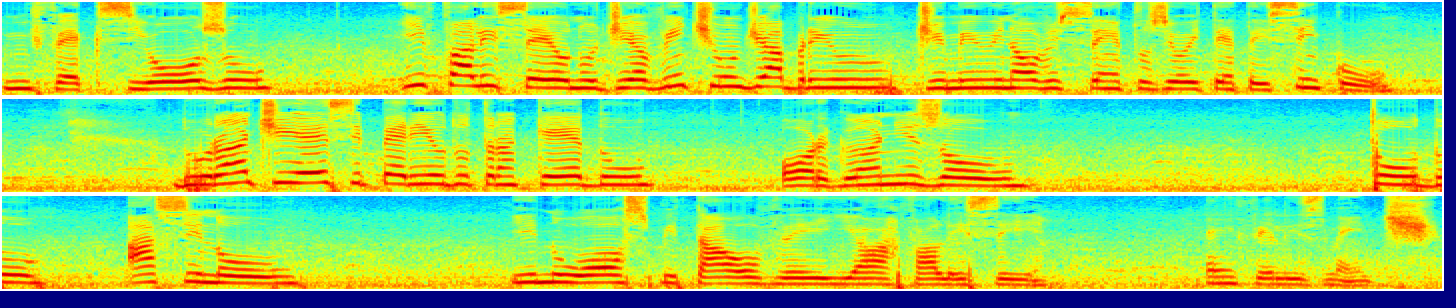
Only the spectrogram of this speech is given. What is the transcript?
infeccioso e faleceu no dia 21 de abril de 1985. Durante esse período, Tranquedo organizou tudo, assinou e no hospital veio a falecer, infelizmente.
